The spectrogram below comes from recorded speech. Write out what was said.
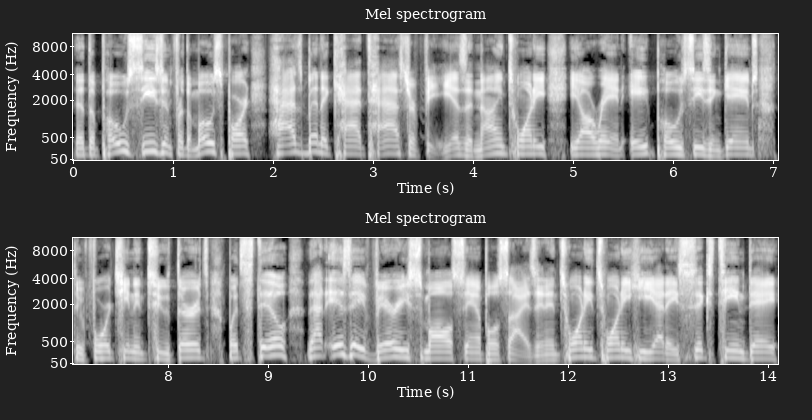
that the postseason, for the most part, has been a catastrophe. He has a 920 ERA in eight postseason games through 14 and two thirds, but still, that is a very small sample size. And in 2020, he had a 16 day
